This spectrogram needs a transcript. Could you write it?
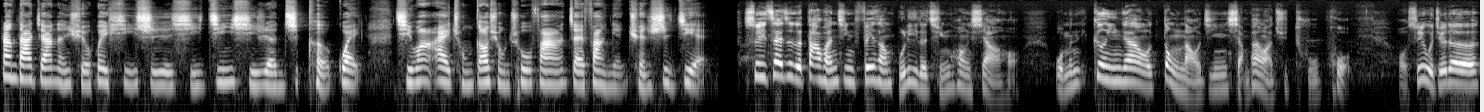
让大家能学会惜食、惜金、惜人之可贵。期望爱从高雄出发，再放眼全世界。所以，在这个大环境非常不利的情况下，哈，我们更应该要动脑筋，想办法去突破。所以我觉得，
